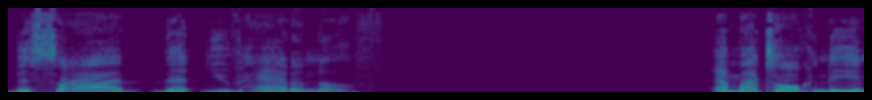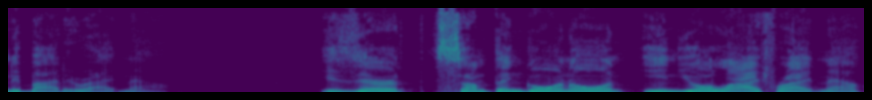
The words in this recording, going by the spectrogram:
decide that you've had enough. Am I talking to anybody right now? Is there something going on in your life right now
